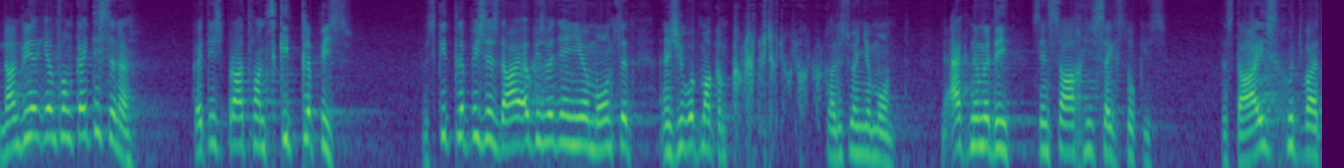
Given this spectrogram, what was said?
En dan weer een van Kytie se. Kytie praat van skietklippies. Nou skietklippies is daai ouppies wat jy in jou mond sit en as jy oopmaak dan alles so in jou mond. Nou ek noem dit sensasie seikstokkies. Dis daai goed wat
